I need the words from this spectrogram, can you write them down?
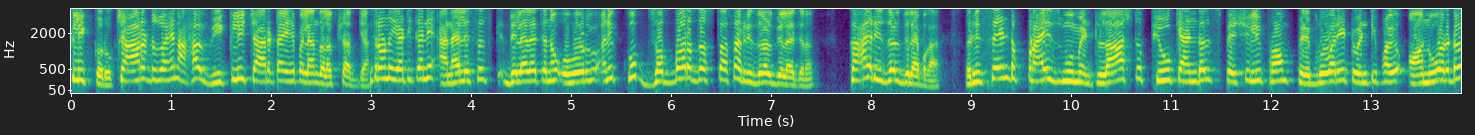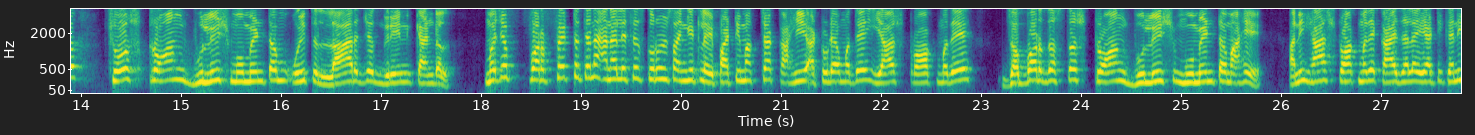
क्लिक करू. चार्ट जो आहे ना हा वीकली चार्ट आहे हे पहिल्यांदा लक्षात घ्या. मित्रांनो या ठिकाणी अनालिसिस दिलेला आहे त्यानं ओव्हरव्ह्यू आणि खूप जबरदस्त असा रिझल्ट दिलाय त्यानं. काय रिझल्ट दिलाय बघा? Recent price movement last few candle specially from February twenty five onward show strong bullish momentum with large green candle म्हणजे परफेक्ट त्याने अनालिसिस करून सांगितलंय. पाठीमागच्या काही आठवड्यामध्ये या स्टॉकमध्ये जबरदस्त स्ट्रॉंग बुलिश मुमेंटम आहे. आणि ह्या स्टॉकमध्ये काय झालं या ठिकाणी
